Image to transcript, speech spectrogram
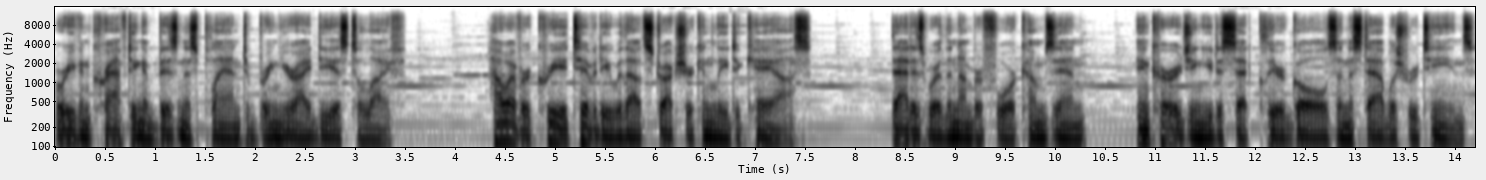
or even crafting a business plan to bring your ideas to life. However, creativity without structure can lead to chaos. That is where the number 4 comes in. encouraging you to set clear goals and establish routines.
